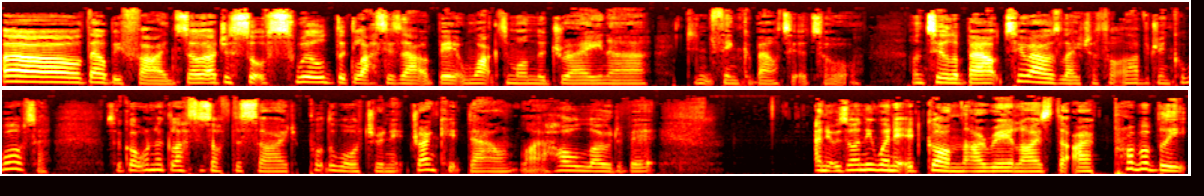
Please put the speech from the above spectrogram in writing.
oh, they'll be fine. So I just sort of swilled the glasses out a bit and whacked them on the drainer. Didn't think about it at all. Until about two hours later, I thought I'll have a drink of water. So I got one of the glasses off the side, put the water in it, drank it down, like a whole load of it. And it was only when it had gone that I realised that I probably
